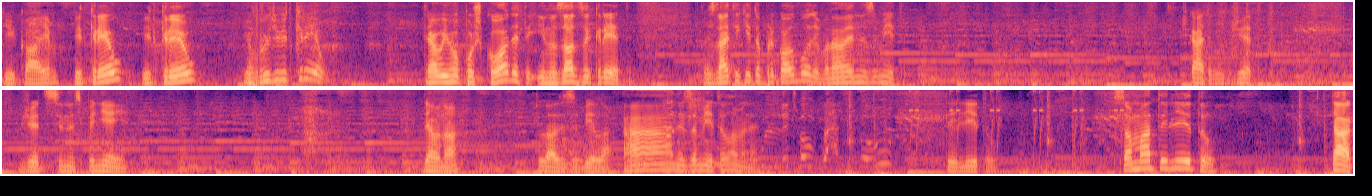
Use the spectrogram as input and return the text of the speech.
Тікаємо. Відкрив? Відкрив. Я вроді відкрив. Треба його пошкодити і назад закрити. Ви знаєте, який то прикол буде? Вона навіть не замітить. Чекайте, ви бжити. Бжитися не спиняє. Де вона? Туди забіла. А, не замітила мене. Ти літл. Сама ти літл. Так,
